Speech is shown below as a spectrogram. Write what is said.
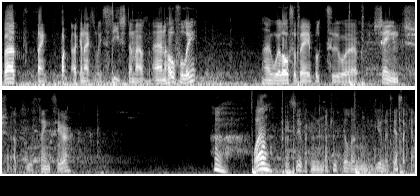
But thank fuck I can actually siege them out and hopefully I will also be able to uh, change a few things here. well, let's see if I can I can build a unit. Yes I can.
